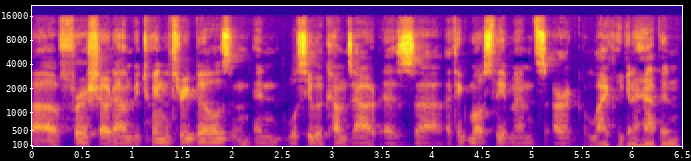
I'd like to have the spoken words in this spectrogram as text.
uh, for a showdown between the three bills, and, and we'll see what comes out. As uh, I think most of the amendments are likely going to happen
